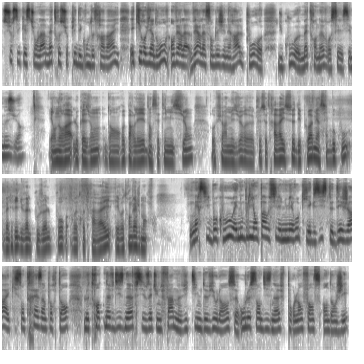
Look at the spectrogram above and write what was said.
sur ces questions-là, mettre sur pied des groupes de travail et qui reviendront envers vers l'Assemblée générale pour euh, du coup euh, mettre en œuvre ces, ces mesures. Et on aura l'occasion d'en reparler dans cette émission au fur et à mesure que ce travail se déploie. Merci beaucoup Valérie Duval-Poujol pour votre travail et votre engagement. Merci beaucoup. Et n'oublions pas aussi les numéros qui existent déjà et qui sont très importants. Le 3919 si vous êtes une femme victime de violence ou le 119 pour l'enfance en danger.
